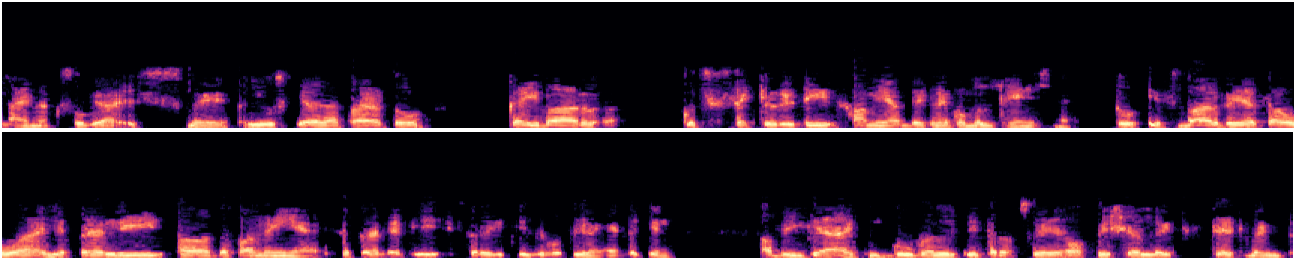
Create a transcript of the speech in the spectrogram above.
लाइनक्स हो गया, इसमें यूज़ किया जाता है। तो कई बार कुछ सिक्योरिटी खामियाँ देखने को मिलती हैं इसमें। तो इस बार भी ऐसा हुआ है, ये पहली दफ़ा नहीं है, इससे पहले भी इस तरह की चीज़ें होती रही हैं, लेकिन अभी क्या है कि गूगल की तरफ़ से ऑफिशियल एक स्टेटमेंट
